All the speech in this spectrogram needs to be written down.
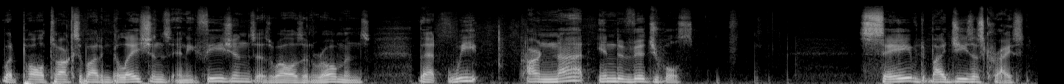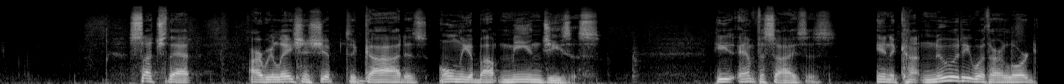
what Paul talks about in Galatians and Ephesians, as well as in Romans, that we are not individuals saved by Jesus Christ, such that our relationship to God is only about me and Jesus. He emphasizes in a continuity with our Lord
